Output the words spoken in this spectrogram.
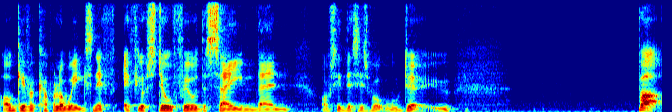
I'll give a couple of weeks, and if if you still feel the same, then obviously this is what we'll do. But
